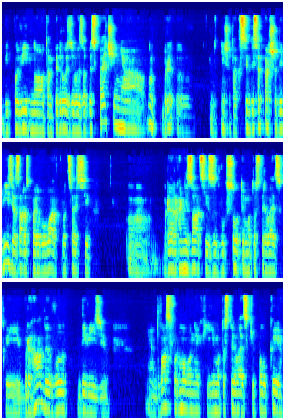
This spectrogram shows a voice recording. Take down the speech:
Відповідно, там підрозділи забезпечення. Ну, бри- е, точніше так, 71 дивізія зараз перебуває в процесі е, реорганізації з 200 мотострілецької бригади в дивізію. Е, Два сформованих її мотострілецькі полки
